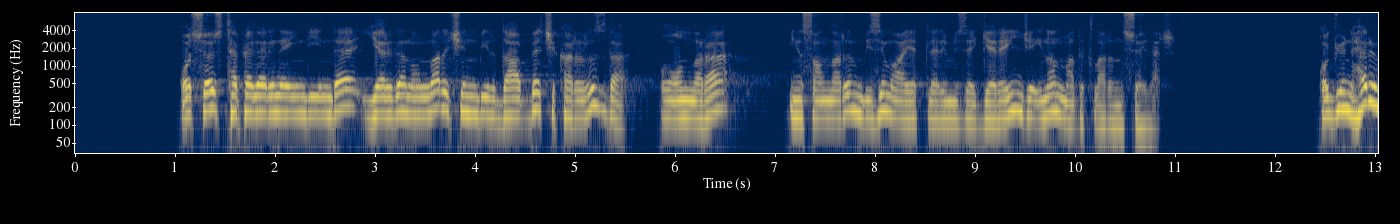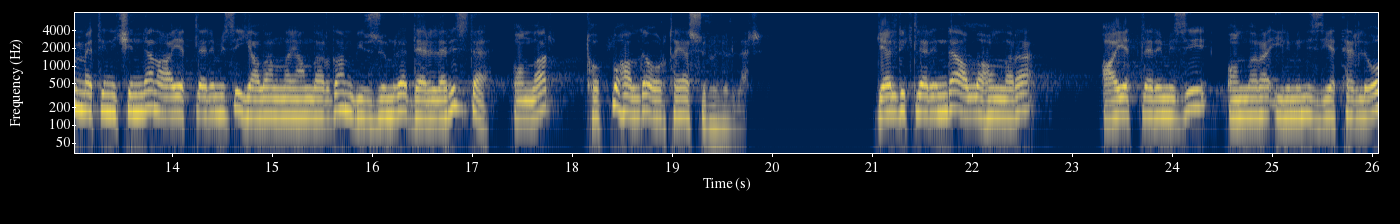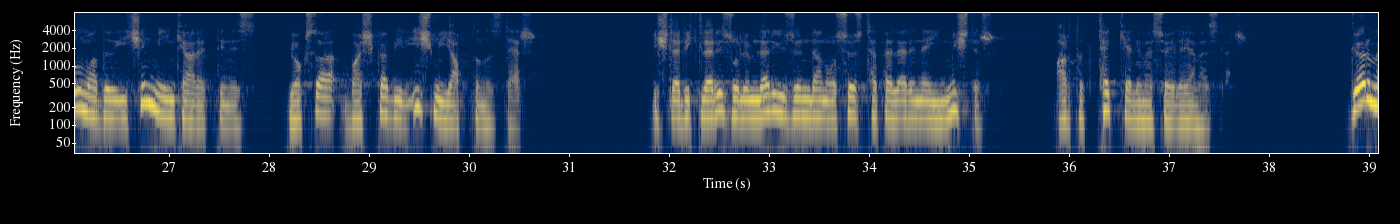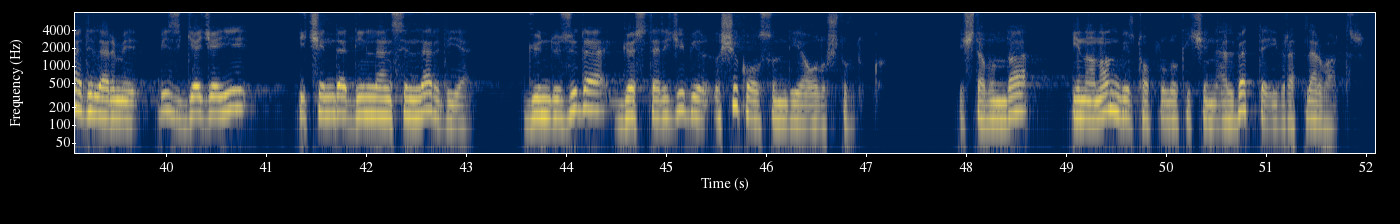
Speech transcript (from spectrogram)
O söz tepelerine indiğinde yerden onlar için bir dabbe çıkarırız da o onlara insanların bizim ayetlerimize gereğince inanmadıklarını söyler. O gün her ümmetin içinden ayetlerimizi yalanlayanlardan bir zümre derleriz de onlar toplu halde ortaya sürülürler. Geldiklerinde Allah onlara ayetlerimizi onlara ilminiz yeterli olmadığı için mi inkar ettiniz yoksa başka bir iş mi yaptınız der. İşledikleri zulümler yüzünden o söz tepelerine inmiştir. Artık tek kelime söyleyemezler. Görmediler mi biz geceyi içinde dinlensinler diye, gündüzü de gösterici bir ışık olsun diye oluşturduk. İşte bunda inanan bir topluluk için elbette ibretler vardır.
